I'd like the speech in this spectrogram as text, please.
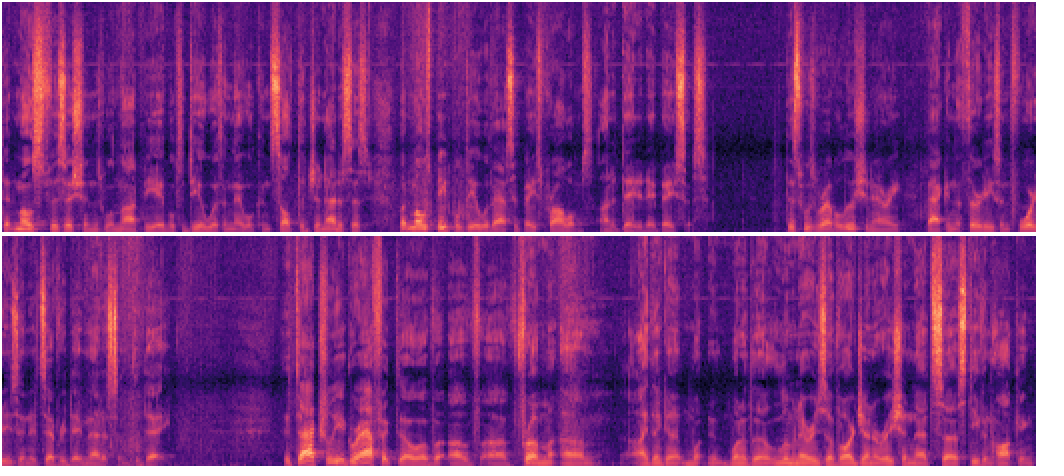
that most physicians will not be able to deal with, and they will consult the geneticist. But most people deal with acid-base problems on a day-to-day -day basis. This was revolutionary back in the 30s and 40s, and it's everyday medicine today. It's actually a graphic, though, of, of uh, from, um, I think, uh, one of the luminaries of our generation, that's uh, Stephen Hawking,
